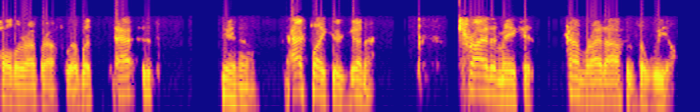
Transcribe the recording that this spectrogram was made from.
pull the rubber off the wheel, but at, you know, act like you're gonna try to make it come right off of the wheel.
